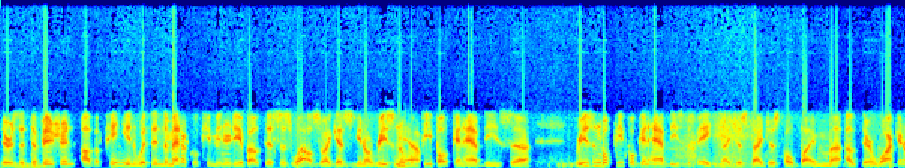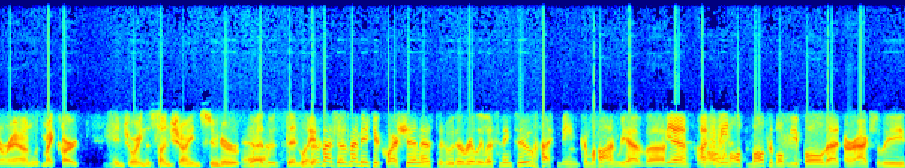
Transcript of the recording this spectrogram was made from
there's a division of opinion within the medical community about this as well. So I guess you know reasonable Yeah. people can have these uh, reasonable people can have these debates. I just I just hope I'm uh, out there walking around with my cart enjoying the sunshine sooner Yeah. rather than Well, later. doesn't that doesn't that make you question as to who they're really listening to? I mean, come on, we have uh, Yeah, I- I mean- mul- multiple people that are actually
